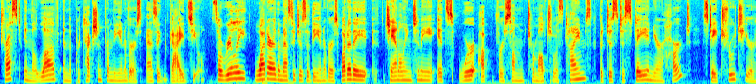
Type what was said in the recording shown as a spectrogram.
trust in the love and the protection from the universe as it guides you. So, really, what are the messages of the universe? What are they channeling to me? It's we're up for some tumultuous times, but just to stay in your heart, stay true to your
